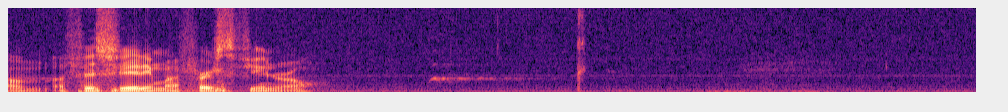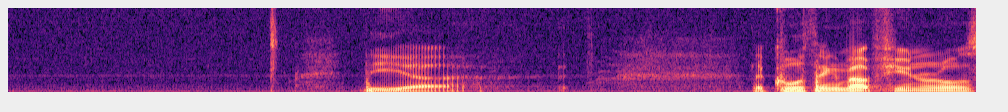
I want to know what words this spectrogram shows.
um, officiating my first funeral. The uh, the cool thing about funerals,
